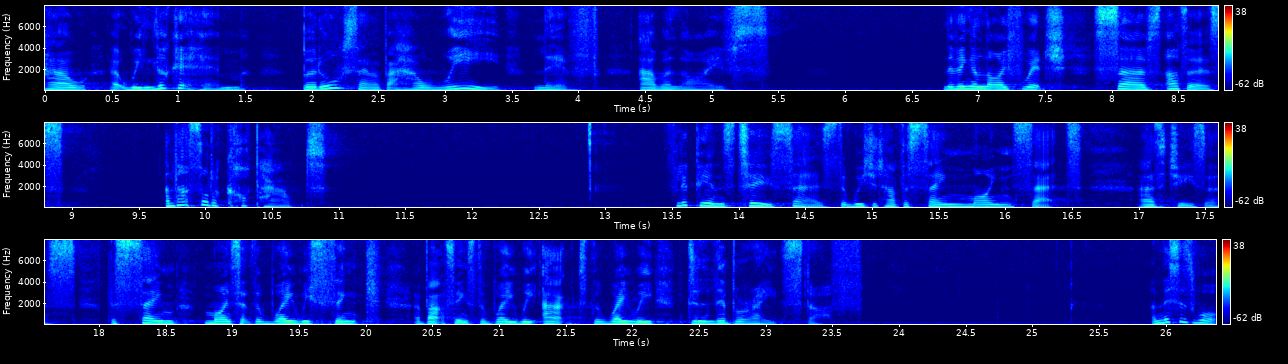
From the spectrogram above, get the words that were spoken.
how uh, we look at him, but also about how we live our lives. Living a life which serves others. And that's not a cop out. Philippians 2 says that we should have the same mindset as Jesus, the same mindset, the way we think about things, the way we act, the way we deliberate stuff. And this is what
